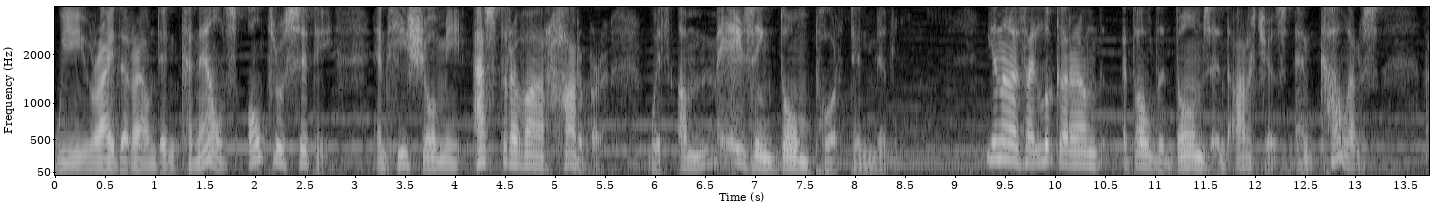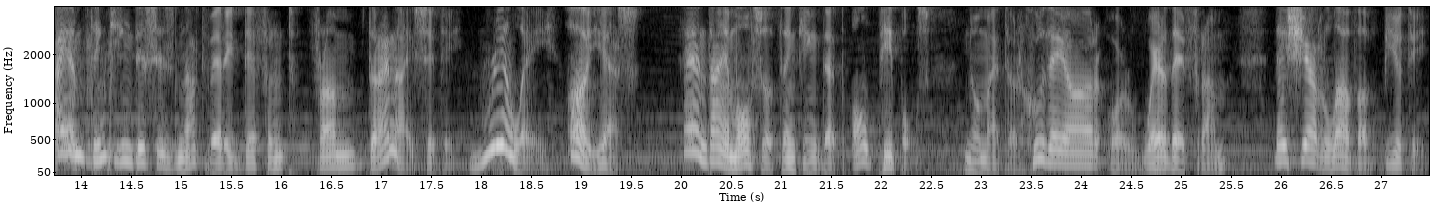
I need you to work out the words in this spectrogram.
We ride around in canals all through city, and he showed me Astravar Harbor with amazing dome port in middle. You know, as I look around at all the domes and arches and colors, I am thinking this is not very different from Draenei City. Really? Oh, yes. And I am also thinking that all peoples, no matter who they are or where they're from, they share love of beauty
